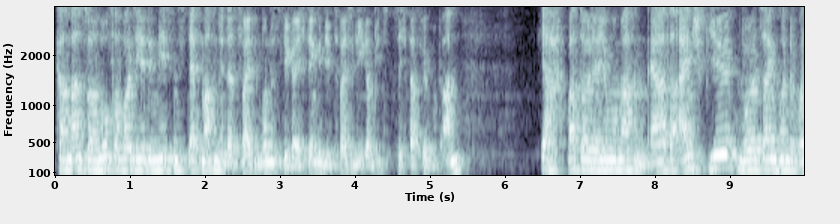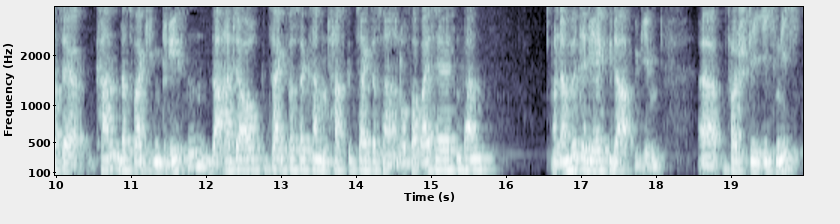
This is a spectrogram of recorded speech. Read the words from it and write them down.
kam dann zu Hannover, wollte hier den nächsten Step machen in der zweiten Bundesliga. Ich denke, die zweite Liga bietet sich dafür gut an. Ja, was soll der Junge machen? Er hatte ein Spiel, wo er zeigen konnte, was er kann. Das war gegen Dresden. Da hat er auch gezeigt, was er kann und hat gezeigt, dass er Hannover weiterhelfen kann. Und dann wird er direkt wieder abgegeben. Äh, Verstehe ich nicht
